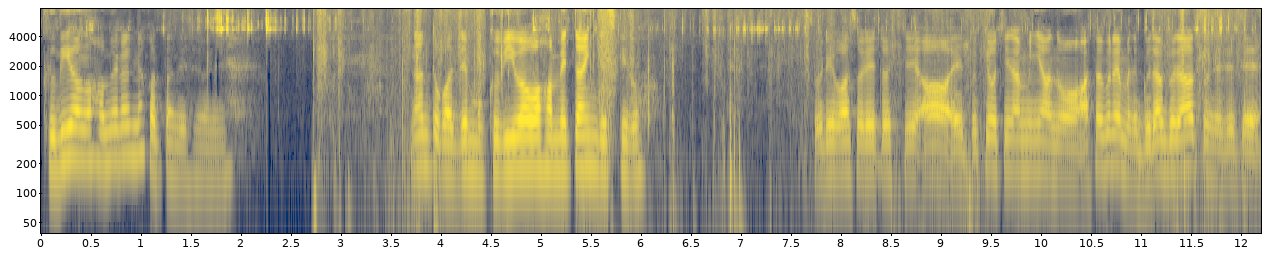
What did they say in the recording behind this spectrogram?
首輪がはめられなかったんですよね。なんとかでも首輪ははめたいんですけど。それはそれとしてあえっ、と今日ちなみにあの朝ぐらいまでグダグダっと寝てて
